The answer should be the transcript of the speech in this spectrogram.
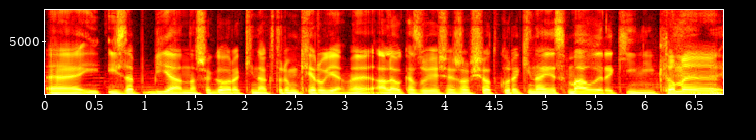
e, i, i zabija naszego rekina, którym kierujemy, ale okazuje się, że w środku rekina jest mały rekinik. To my... E,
